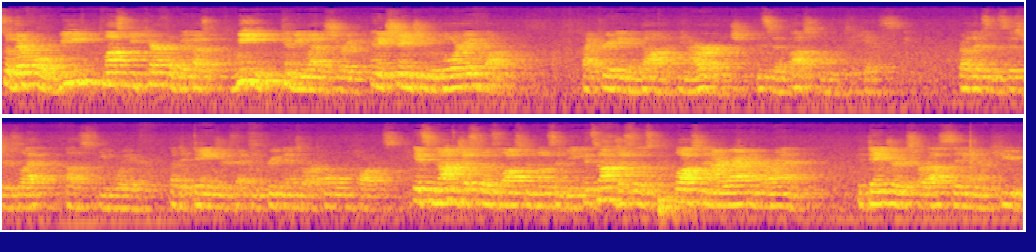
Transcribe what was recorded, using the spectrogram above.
So therefore, we must be careful because we can be led astray in exchanging the glory of God by creating a God in our image instead of us belonging to His. Brothers and sisters, let us beware of the dangers that can creep into our own hearts. It's not just those lost in Mozambique. It's not just those lost in Iraq and Iran. The danger is for us sitting in a pew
